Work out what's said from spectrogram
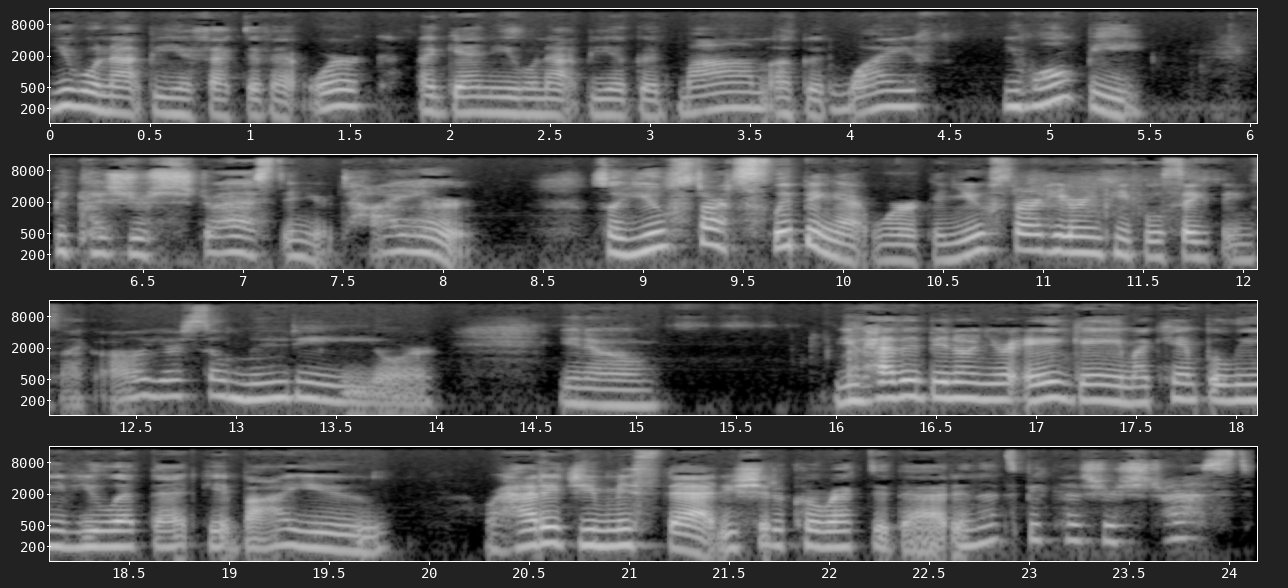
You will not be effective at work. Again, you will not be a good mom, a good wife. You won't be because you're stressed and you're tired. So you'll start slipping at work and you start hearing people say things like, oh, you're so moody, or, you know, you haven't been on your A game. I can't believe you let that get by you. Or how did you miss that? You should have corrected that. And that's because you're stressed.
